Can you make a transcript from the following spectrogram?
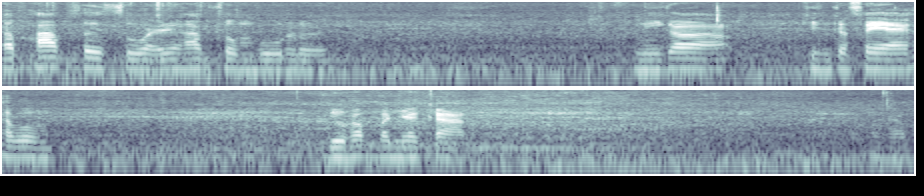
สภาพสวยๆนะครับ สมบูรณ์เลย นี่ก็กินกาแฟครับผม ดูครับบรรยากาศนะครับ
